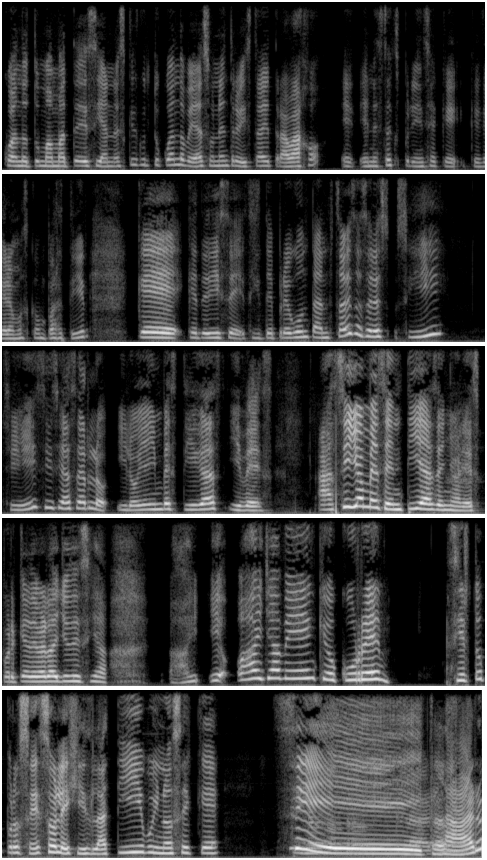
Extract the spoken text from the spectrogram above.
cuando tu mamá te decía, no es que tú cuando veas una entrevista de trabajo, e, en, esta experiencia que, que, queremos compartir, que, que te dice, si te preguntan, ¿sabes hacer eso? Sí, sí, sí sé hacerlo. Y luego ya investigas y ves. Así yo me sentía, señores, porque de verdad yo decía, ay, y, ay, ya ven que ocurre cierto proceso legislativo y no sé qué. Sí, claro,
